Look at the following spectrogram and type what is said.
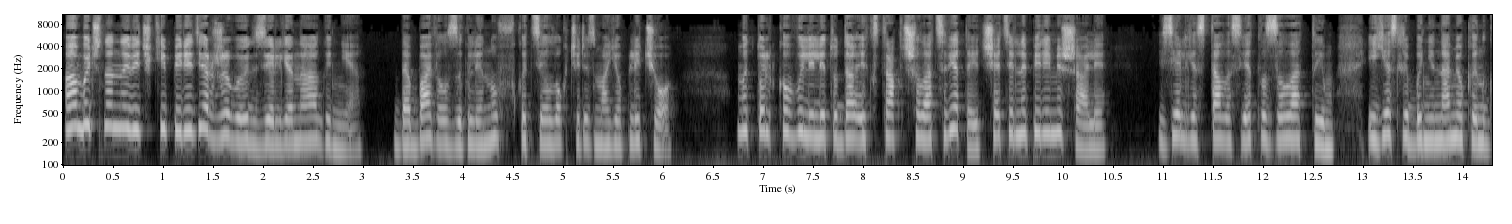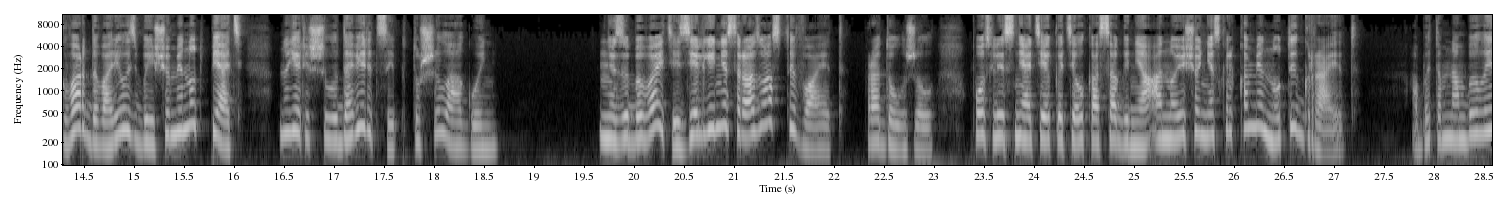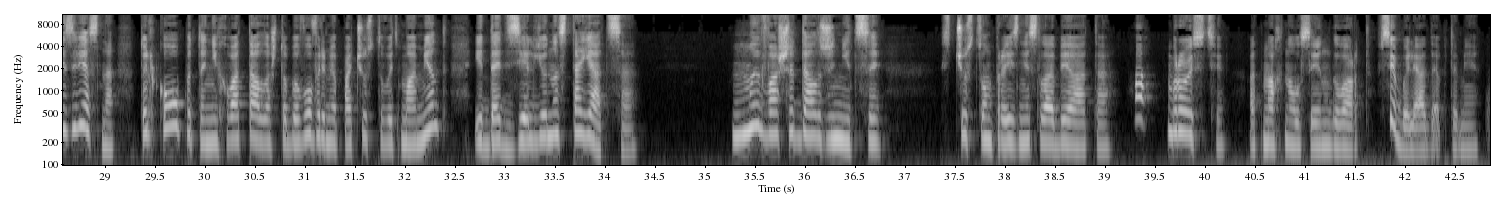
«Обычно новички передерживают зелье на огне», — добавил, заглянув в котелок через мое плечо. «Мы только вылили туда экстракт шелоцвета и тщательно перемешали». Зелье стало светло-золотым, и если бы не намек Ингварда, варилось бы еще минут пять, но я решила довериться и потушила огонь. «Не забывайте, зелье не сразу остывает», — продолжил. «После снятия котелка с огня оно еще несколько минут играет». Об этом нам было известно, только опыта не хватало, чтобы вовремя почувствовать момент и дать зелью настояться. «Мы ваши должницы», — с чувством произнесла Биата. «А, бросьте», отмахнулся Ингвард. Все были адептами.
